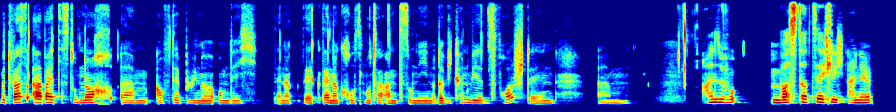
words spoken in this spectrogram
Mit was arbeitest du noch ähm, auf der Bühne, um dich deiner, deiner Großmutter anzunähen? Oder wie können wir das vorstellen? Ähm also, was tatsächlich eine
